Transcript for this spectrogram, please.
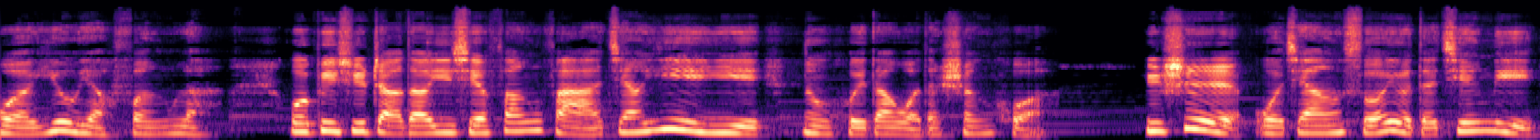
我又要疯了。我必须找到一些方法，将意义弄回到我的生活。于是，我将所有的精力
